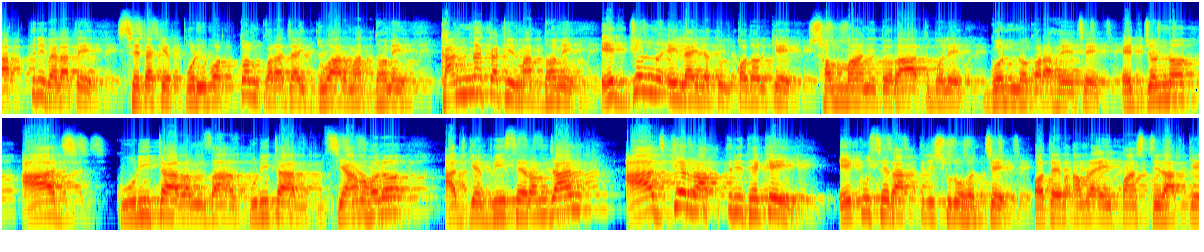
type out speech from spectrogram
রাত্রি বেলাতে সেটাকে পরিবর্তন করা যায় দুয়ার মাধ্যমে, কান্নাকাটির মাধ্যমে। এর জন্য এই লাইলাতুল কদরকে সম্মানিত রাত বলে গণ্য করা হয়েছে। এর জন্য আজ কুড়িটা রমজান, কুড়িটা শ্যাম হলো, আজকে বিশে রমজান, আজকের রাত্রি থেকেই একুশে রাত্রি শুরু হচ্ছে। অতএব আমরা এই পাঁচটি রাতকে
